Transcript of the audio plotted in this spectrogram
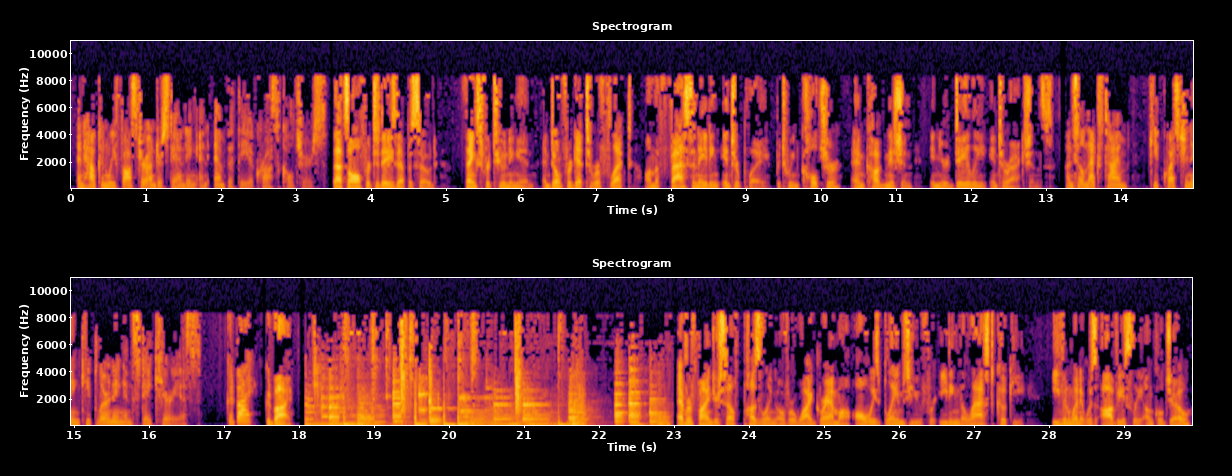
And how can we foster understanding and empathy across cultures? That's all for today's episode. Thanks for tuning in, and don't forget to reflect on the fascinating interplay between culture and cognition in your daily interactions. Until next time, keep questioning, keep learning, and stay curious. Goodbye. Goodbye. Ever find yourself puzzling over why grandma always blames you for eating the last cookie, even when it was obviously Uncle Joe?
